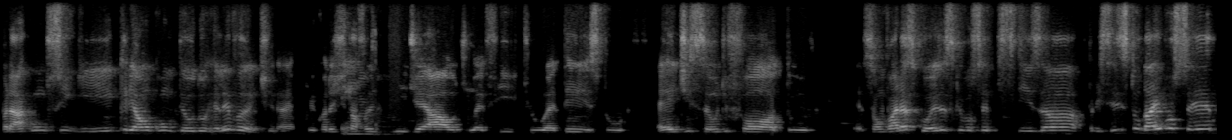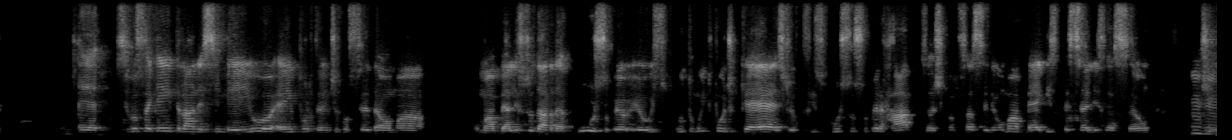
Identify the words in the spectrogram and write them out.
para conseguir criar um conteúdo relevante, né? Porque quando a gente está falando de mídia, é áudio, é vídeo, é texto, é edição de foto, são várias coisas que você precisa precisa estudar e você é, se você quer entrar nesse meio é importante você dar uma uma bela estudada curso eu, eu escuto muito podcast eu fiz cursos super rápidos acho que não precisa ser nenhuma mega especialização de uhum.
